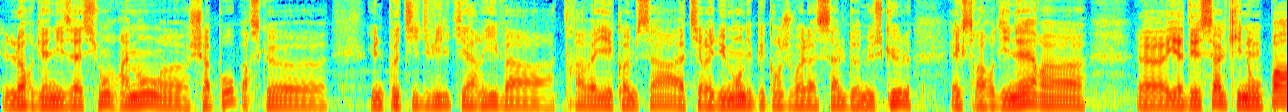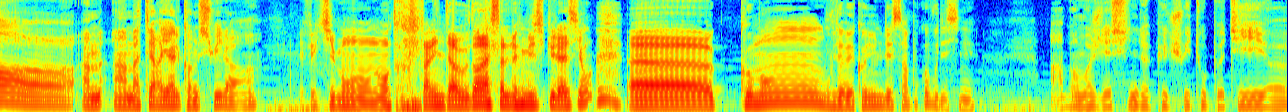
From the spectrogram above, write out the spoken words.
l'organisation, vraiment chapeau, parce que une petite ville qui arrive à travailler comme ça, à attirer du monde. Et puis quand je vois la salle de muscule, extraordinaire. Il y a des salles qui n'ont pas un, matériel comme celui-là. Hein. Effectivement, on est en train de faire l'interview dans la salle de musculation. Euh, comment vous avez connu le dessin? Pourquoi vous dessinez? Ah ben moi je dessine depuis que je suis tout petit. Euh,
